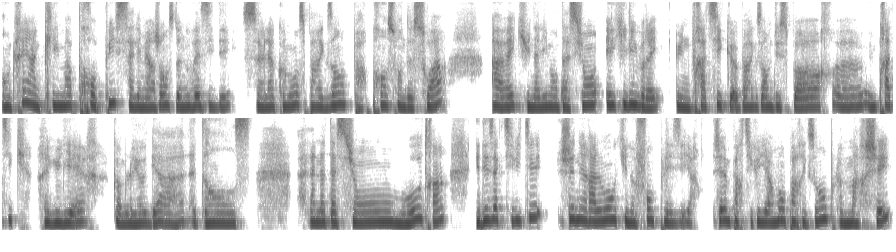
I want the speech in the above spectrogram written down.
On crée un climat propice à l'émergence de nouvelles idées. Cela commence par exemple par prendre soin de soi avec une alimentation équilibrée, une pratique par exemple du sport, euh, une pratique régulière comme le yoga, la danse, la natation ou autre, hein, et des activités généralement qui nous font plaisir. J'aime particulièrement, par exemple, marcher.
